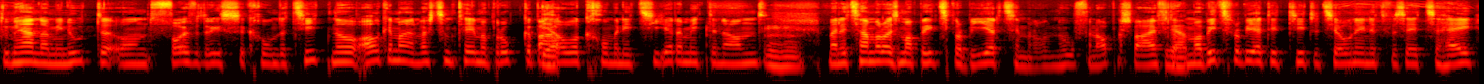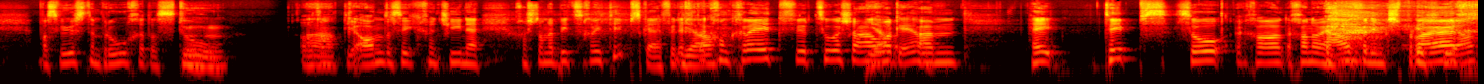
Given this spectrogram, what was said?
Du, wir haben noch Minuten und 35 Sekunden Zeit noch. Allgemein, weißt, zum Thema Brücken bauen, ja. kommunizieren miteinander. Mhm. Meine, jetzt haben wir uns mal ein bisschen probiert, sind wir einen Haufen abgeschweift, ja. aber mal ein bisschen probiert, in die Situation hineinzuversetzen, hey, was würdest du denn brauchen, dass du mhm. oder ah, okay. die anderen sich entscheiden Kannst du noch ein bisschen Tipps geben? Vielleicht ja. konkret für Zuschauer. Ja, ähm, hey, Tipps, so kann, kann euch helfen im Gespräch. ja.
